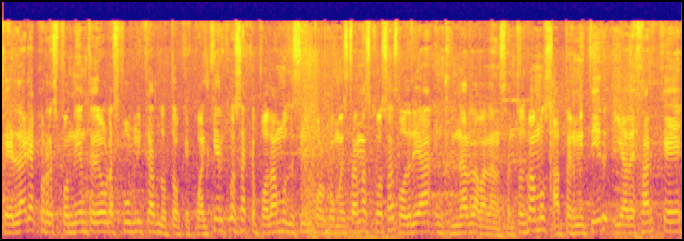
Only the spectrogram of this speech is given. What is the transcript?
que el área correspondiente de obras públicas lo toque. Cualquier cosa que podamos decir por cómo están las cosas podría inclinar la balanza. Entonces vamos a permitir y a dejar que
